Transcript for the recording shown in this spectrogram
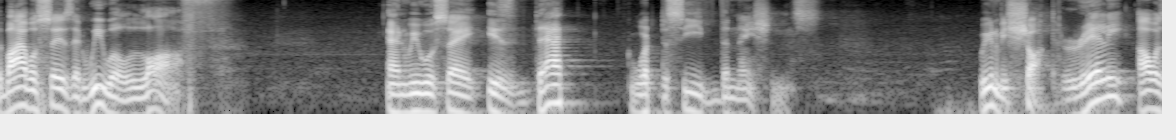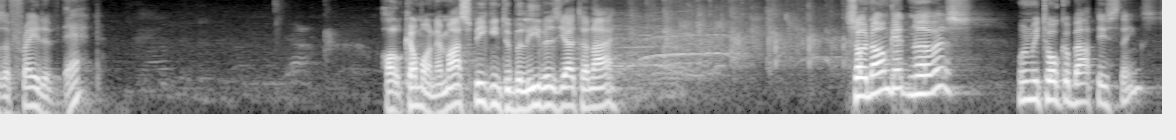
the Bible says that we will laugh and we will say, Is that what deceived the nations? We're going to be shocked. Really? I was afraid of that? Oh, come on. Am I speaking to believers yet tonight? So don't get nervous when we talk about these things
